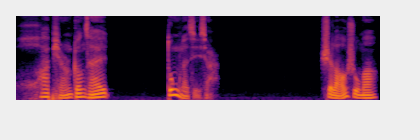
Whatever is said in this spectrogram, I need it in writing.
花瓶刚才动了几下，是老鼠吗？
